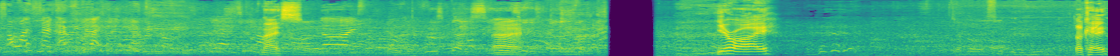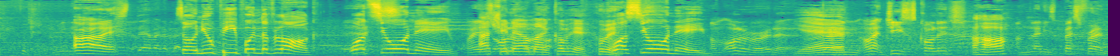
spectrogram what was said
someone said I really like Lenny. I really Nice. Nice. Alright. You're right. Okay. Alright. So new people in the vlog. What's your name? My name's Actually, now man, come here. Come here. What's your name? I'm Oliver, innit? Yeah. And I'm at Jesus College. Uh huh. I'm Lenny's best friend.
